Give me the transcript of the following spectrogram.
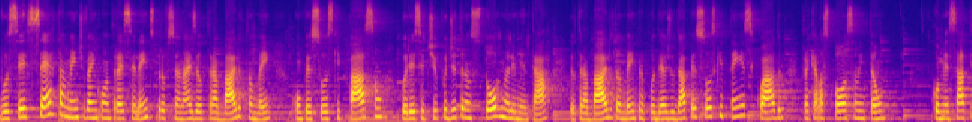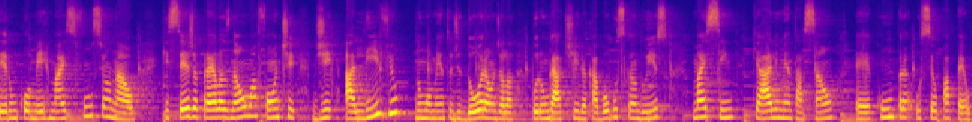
Você certamente vai encontrar excelentes profissionais. Eu trabalho também com pessoas que passam por esse tipo de transtorno alimentar. Eu trabalho também para poder ajudar pessoas que têm esse quadro, para que elas possam então começar a ter um comer mais funcional, que seja para elas não uma fonte de alívio no momento de dor, onde ela por um gatilho acabou buscando isso, mas sim que a alimentação é, cumpra o seu papel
